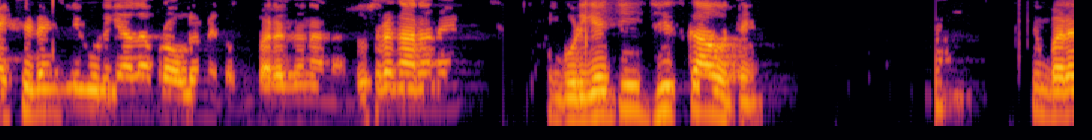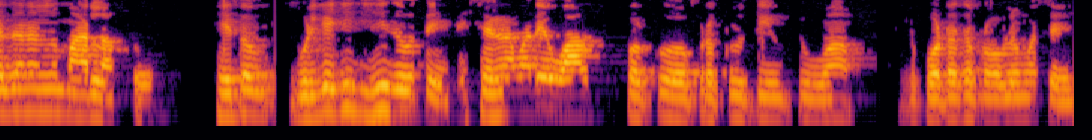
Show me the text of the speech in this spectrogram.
ऍक्सिडेंटली गुडघ्याला प्रॉब्लेम येतो बऱ्याच जणांना. दुसरं कारण आहे गुडघ्याची झीज का होते? बऱ्याच जणांना मार लागतो. हे तर गुडघ्याची झीज होते. शरीरामध्ये वात, प्रकृती किंवा पोटाचा प्रॉब्लेम असेल,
